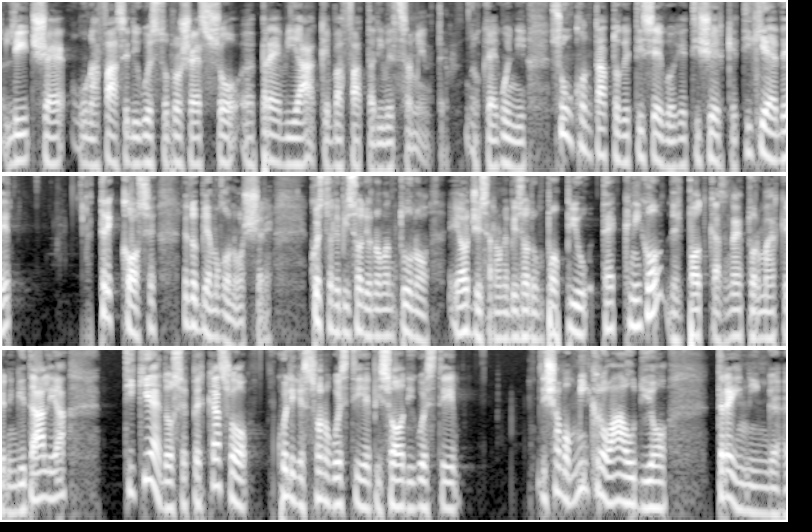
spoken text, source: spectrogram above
Lì c'è una fase di questo processo eh, previa che va fatta diversamente. Ok, quindi su un contatto che ti segue, che ti cerca e ti chiede Tre cose le dobbiamo conoscere. Questo è l'episodio 91 e oggi sarà un episodio un po' più tecnico del podcast Network Marketing Italia ti chiedo se per caso quelli che sono questi episodi, questi diciamo micro audio training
